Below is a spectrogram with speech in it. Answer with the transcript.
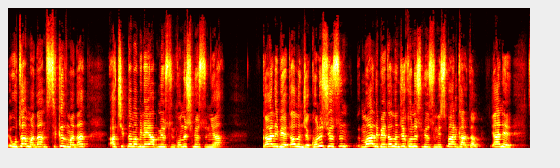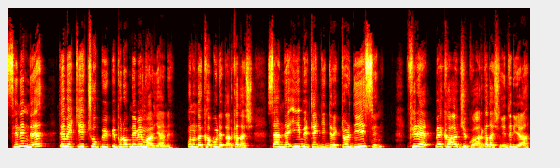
ve utanmadan sıkılmadan açıklama bile yapmıyorsun konuşmuyorsun ya. Galibiyet alınca konuşuyorsun, mağlubiyet alınca konuşmuyorsun İsmail Kartal. Yani senin de demek ki çok büyük bir problemin var yani. Onu da kabul et arkadaş. Sen de iyi bir teknik direktör değilsin. Fred, Beka, Ciko arkadaş nedir ya?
